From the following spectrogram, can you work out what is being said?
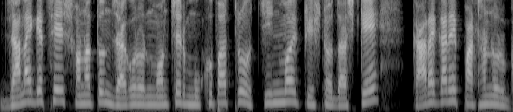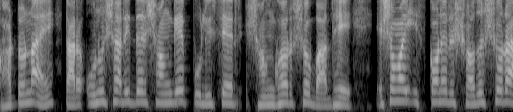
জানা গেছে, সনাতন জাগরণ মঞ্চের মুখপাত্র চিন্ময় কৃষ্ণ দাসকে কারাগারে পাঠানোর ঘটনায় তার অনুসারীদের সঙ্গে পুলিশের সংঘর্ষ বাধে। এ সময় ইসকনের সদস্যরা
